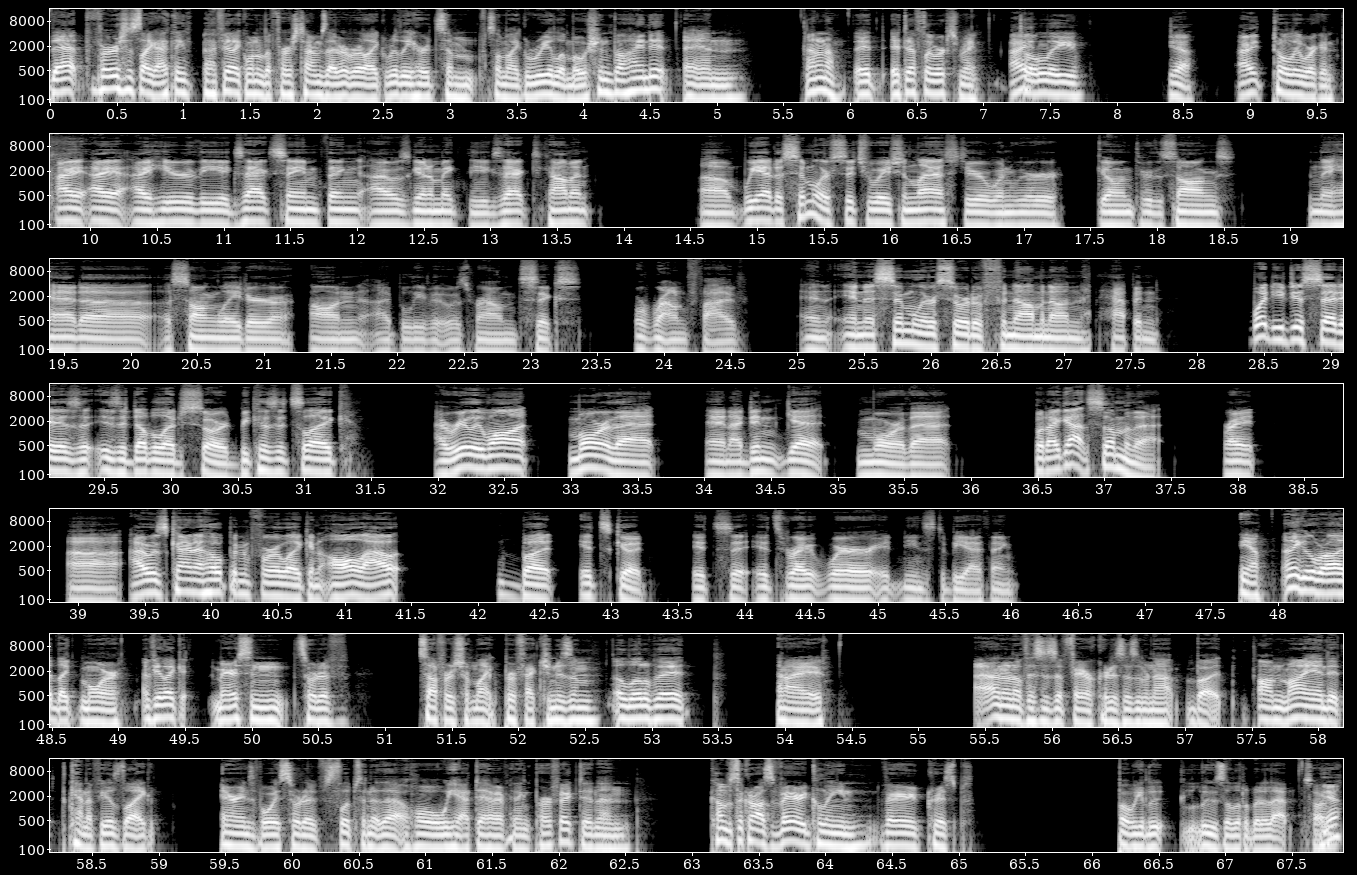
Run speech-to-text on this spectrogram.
That verse is like I think I feel like one of the first times I've ever like really heard some some like real emotion behind it, and I don't know. It it definitely works for me. I- totally. Yeah, I- totally working. I, I, I hear the exact same thing. I was going to make the exact comment. Um, we had a similar situation last year when we were going through the songs, and they had a, a song later on, I believe it was round six or round five, and, and a similar sort of phenomenon happened. What you just said is is a double edged sword because it's like I really want more of that, and I didn't get more of that, but I got some of that, right? Uh, I was kind of hoping for like an all out, but it's good. It's it's right where it needs to be. I think. Yeah, I think overall I'd like more. I feel like Marison sort of suffers from like perfectionism a little bit, and I, I don't know if this is a fair criticism or not, but on my end it kind of feels like Aaron's voice sort of slips into that whole we have to have everything perfect, and then comes across very clean, very crisp, but we lo- lose a little bit of that. So I'm Yeah.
